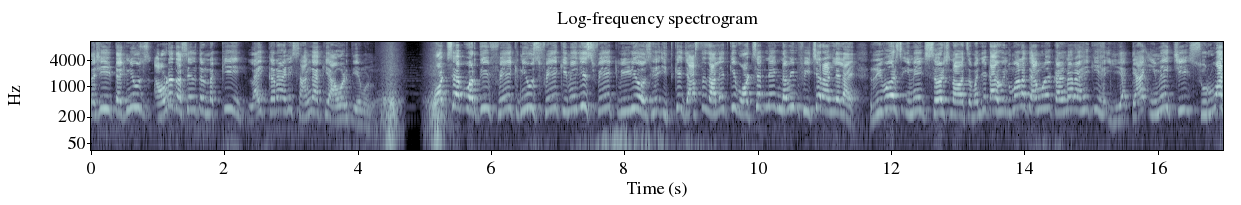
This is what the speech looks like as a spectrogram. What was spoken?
तशी टेक न्यूज आवडत असेल तर नक्की लाईक करा आणि सांगा की आवडतीये म्हणून. व्हॉट्सॲपवरती fake news fake images fake videos हे इतके जास्त झालेत की व्हॉट्सॲपने एक नवीन फीचर आणलेलं आहे. रिव्हर्स इमेज सर्च नावाचं. म्हणजे काय होईल? तुम्हाला त्यामुळे कळणार आहे की या- त्या इमेजची सुरुवात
